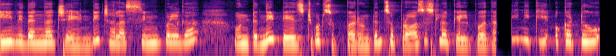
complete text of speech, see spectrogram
ఈ విధంగా చేయండి. చాలా సింపుల్గా ఉంటుంది. టేస్ట్ కూడా సూపర్ ఉంటుంది. సో ప్రాసెస్లోకి వెళ్ళిపోదాం. దీనికి ఒక టూ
